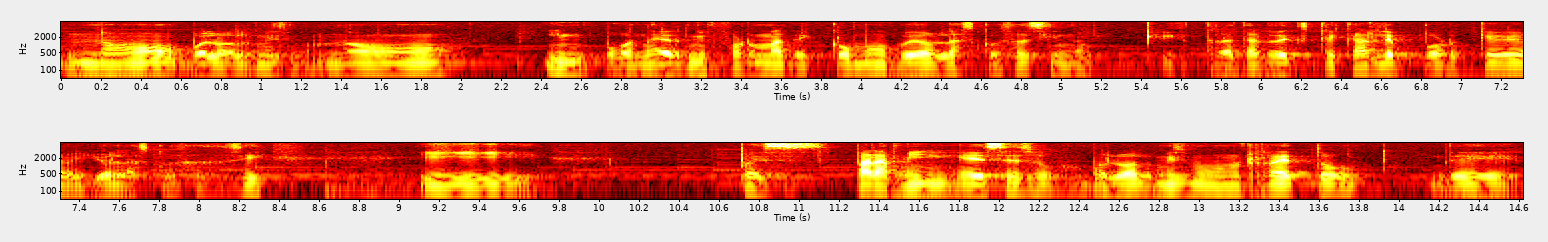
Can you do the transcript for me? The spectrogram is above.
No, vuelvo a lo mismo, no imponer mi forma de cómo veo las cosas, sino que tratar de explicarle por qué veo yo las cosas así. Y pues para mí es eso, vuelvo a lo mismo, un reto de,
